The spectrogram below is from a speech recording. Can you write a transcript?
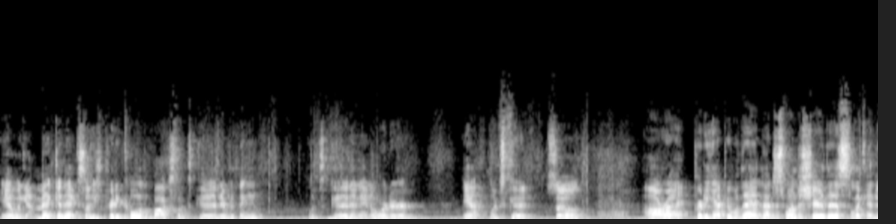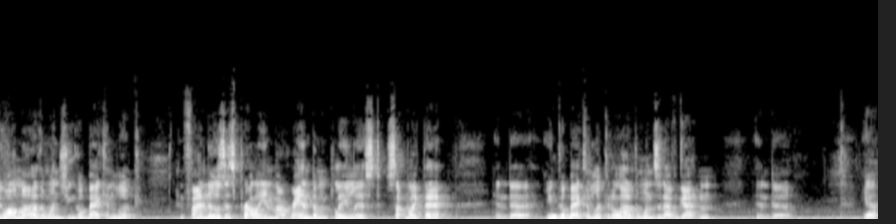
yeah, we got Mekaneck, so he's pretty cool. The box looks good. Everything looks good and in order. Yeah, looks good. So, all right, pretty happy with that. And I just wanted to share this, like I do all my other ones. You can go back and look and find those. It's probably in my random playlist, something like that. And uh, you can go back and look at a lot of the ones that I've gotten. And uh, yeah,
